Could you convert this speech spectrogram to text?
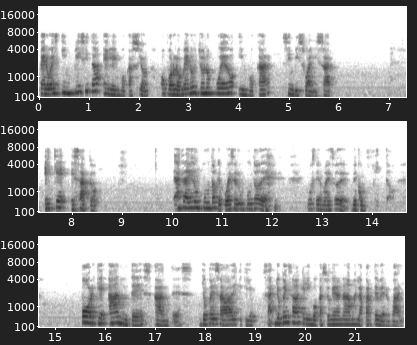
pero es implícita en la invocación, o por lo menos yo no puedo invocar sin visualizar. Es que, exacto, has traído un punto que puede ser un punto de, ¿cómo se llama eso? De, conflicto porque antes, antes, yo pensaba que, yo, yo pensaba que la invocación era nada más la parte verbal.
